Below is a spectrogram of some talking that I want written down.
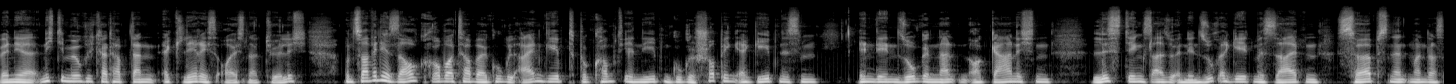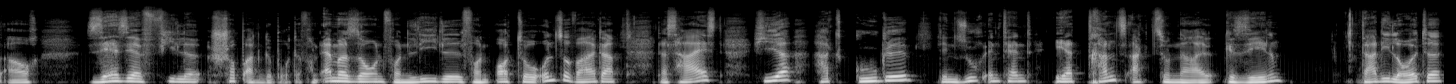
Wenn ihr nicht die Möglichkeit habt, dann erkläre ich es euch natürlich. Und zwar, wenn ihr Saugroboter bei Google eingebt, bekommt ihr neben Google Shopping Ergebnissen in den sogenannten organischen Listings, also in den Suchergebnisseiten, SERPs nennt man das auch, sehr, sehr viele Shop-Angebote von Amazon, von Lidl, von Otto und so weiter. Das heißt, hier hat Google den Suchintent eher transaktional gesehen da die Leute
